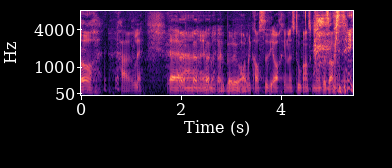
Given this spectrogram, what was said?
Åh, herlig. Eh, jeg burde jo aldri kastet de arkene. Det sto ganske mye interessante ting.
